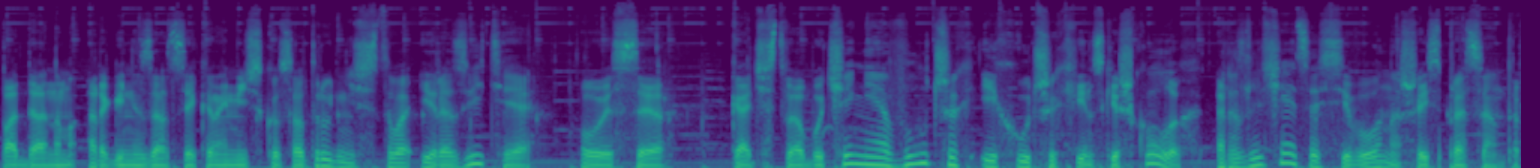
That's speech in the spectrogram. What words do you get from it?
По данным Организации экономического сотрудничества и развития ОСР – Качество обучения в лучших и худших финских школах различается всего на 6%.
